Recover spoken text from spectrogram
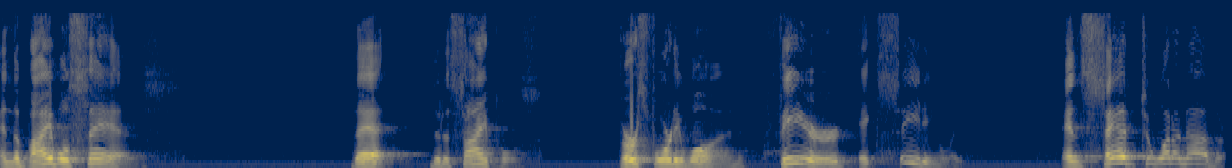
And the Bible says that the disciples, verse 41, feared exceedingly and said to one another,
